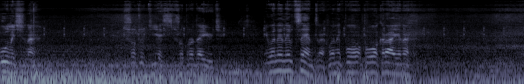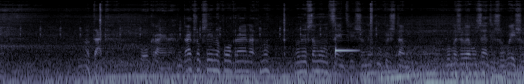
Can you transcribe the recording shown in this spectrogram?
улична що тут є, що продають. І вони не в центрах, вони по, по окраїнах. Ну так, по окраїнах. Не так, щоб сильно по окраїнах, ну, ну не в самому центрі, що не купиш там. Бо ми живемо в центрі, що вийшов.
